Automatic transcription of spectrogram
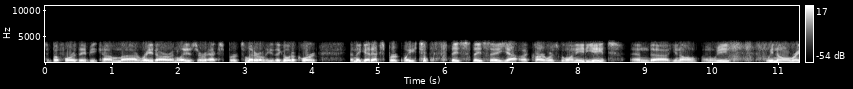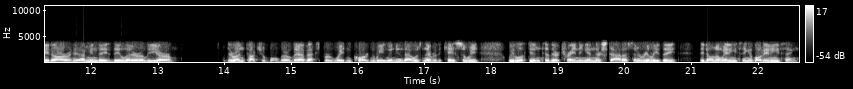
to, before they become uh, radar and laser experts. Literally, they go to court and they get expert weight. They they say, yeah, that car was going 88, and uh, you know, and we we know radar, and I mean, they they literally are they're untouchable. They're, they have expert weight in court, and we we knew that was never the case. So we we looked into their training and their status, and really they they don't know anything about anything.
